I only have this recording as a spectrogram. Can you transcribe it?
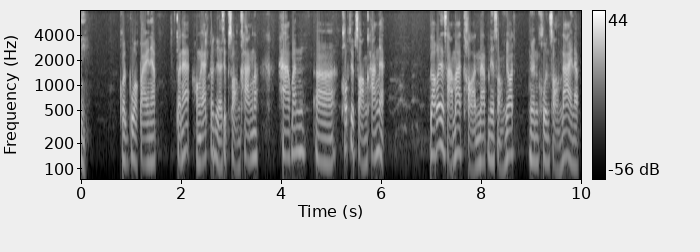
นี่กดบวกไปนะครับตัวเนี้ยของแอดก็เหลือสิบสองครั้งเนาะหากมันอ่าครบสิบสองครั้งเนี่ยเราก็จะสามารถถอนนับในสองยอดเงินคูณสองได้นะครับ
